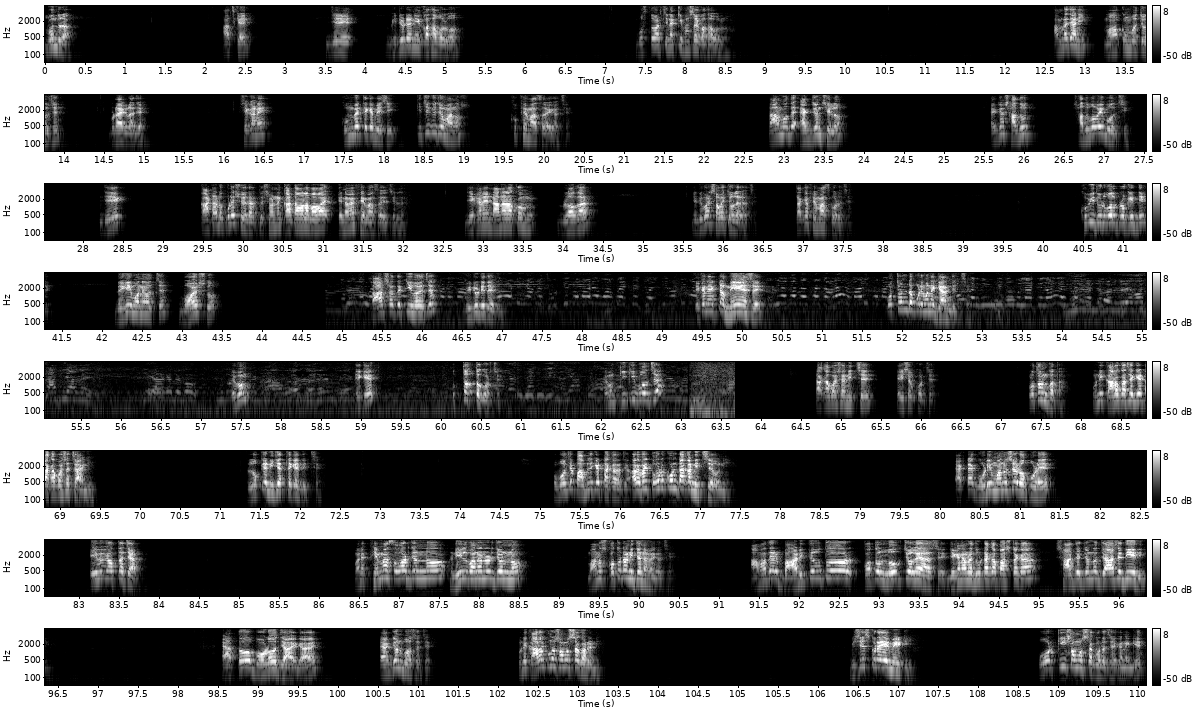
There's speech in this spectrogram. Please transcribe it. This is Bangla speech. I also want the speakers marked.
Speaker 1: বন্ধুরা, আজকে যে ভিডিওটা নিয়ে কথা বলব, বুঝতে পারছি না কি ভাষায় কথা বলব। আমরা জানি মহাকুম্ভ চলছে, প্রয়াগরাজে। সেখানে কুম্ভের থেকে বেশি কিছু কিছু মানুষ খুব ফেমাস হয়ে গেছে। তার মধ্যে একজন ছিল, একজন সাধু সাধুভাবেই বলছি, যে কাটার উপরে শুয়ে থাকতো। সেখানে কাটাওয়ালা বাবা এ নামে ফেমাস হয়েছিল। যেখানে নানা রকম ব্লগার ইউটিউবার সবাই চলে গেছে। তাকে ফেমাস করেছে। খুবই দুর্বল প্রকৃতির। দেখেই মনে হচ্ছে, বয়স্ক। তার সাথে কি হয়েছে? ভিডিওটি দেখুন। এখানে একটা মেয়ে এসে প্রচণ্ড পরিমাণে জ্ঞান দিচ্ছে। এবং একে উত্তক্ত করছে। এবং কি কি বলছে? টাকা পয়সা নিচ্ছে, এইসব করছে। প্রথম কথা, উনি কারও কাছে গিয়ে টাকা পয়সা চায়নি। লোককে নিজের থেকে দিচ্ছে। ও বলছে, পাবলিকের টাকা আছে আরে ভাই, তোর কোন টাকা নিচ্ছে উনি? একটা গরিব মানুষের ওপরে এইভাবে অত্যাচার। মানে ফেমাস হওয়ার জন্য রিল বানানোর জন্য মানুষ কতটা নিচে নেমে গেছে? আমাদের বাড়িতেও তো কত লোক চলে আসে, যেখানে আমরা দু টাকা, পাঁচ টাকা সাহায্যের জন্য যা আসে দিয়ে দিই। এত বড় জায়গায় একজন বসেছে, উনি কারও কোনো সমস্যা করেনি। বিশেষ করে এই মেয়েটি। ওর কি সমস্যা করেছে এখানে গিয়ে?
